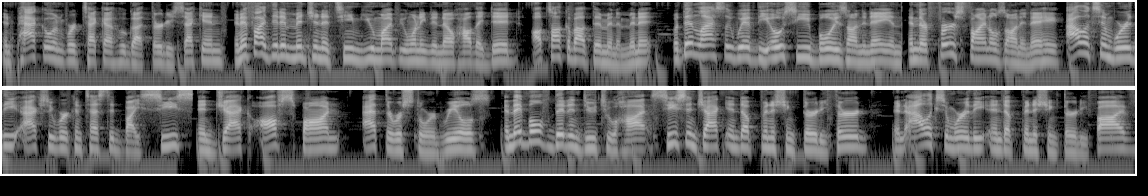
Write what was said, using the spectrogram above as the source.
and Paco and Vorteca who got 32nd. And if I didn't mention a team you might be wanting to know how they did, I'll talk about them in a minute. But then lastly, we have the OCE boys on an A and in their first finals on an A. Alex and Worthy actually were contested by Cease and Jack off spawn at the restored reels, and they both didn't do too hot. Cease and Jack end up finishing 33rd, and Alex and Worthy end up finishing 35.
